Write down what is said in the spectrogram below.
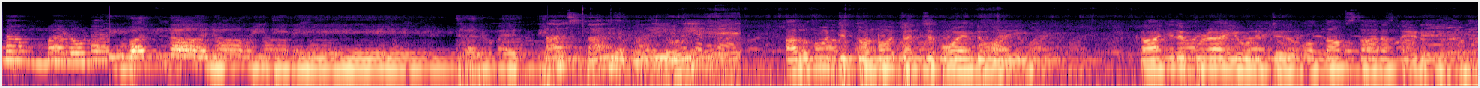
നമ്മളുടെ വന്നാലും അറുന്നൂറ്റി തൊണ്ണൂറ്റഞ്ച് പോയിന്റുമായി കാഞ്ഞിരപ്പുഴ യൂണിറ്റ് ഒന്നാം സ്ഥാനം നേടിയിരിക്കുന്നു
